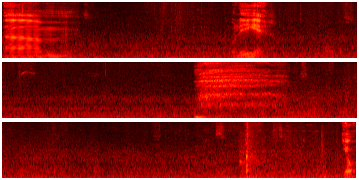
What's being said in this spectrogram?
Ähm. Kollege. Jo.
